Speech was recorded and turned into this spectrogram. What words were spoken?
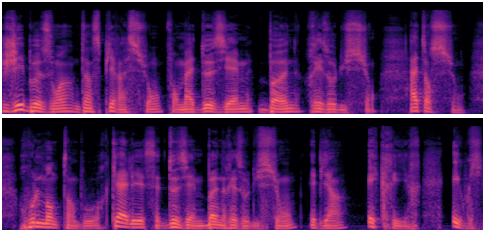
j'ai besoin d'inspiration pour ma deuxième bonne résolution. Attention, roulement de tambour, quelle est cette deuxième bonne résolution? Eh bien, écrire. Et oui,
